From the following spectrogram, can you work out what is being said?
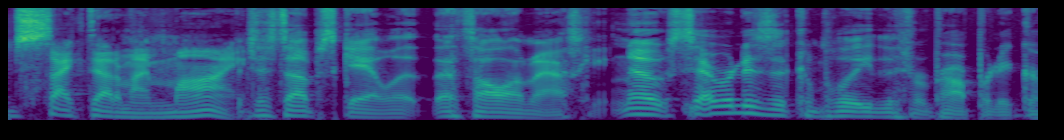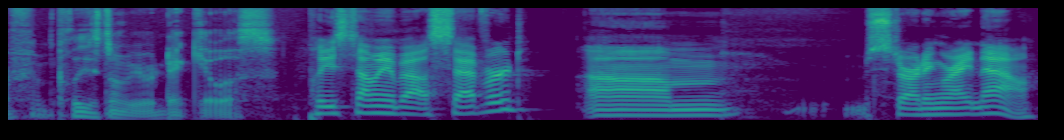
psyched out of my mind. just upscale it. That's all I'm asking. No, Severed is a completely different property, Griffin. Please don't be ridiculous. Please tell me about Severed. Um, starting right now.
